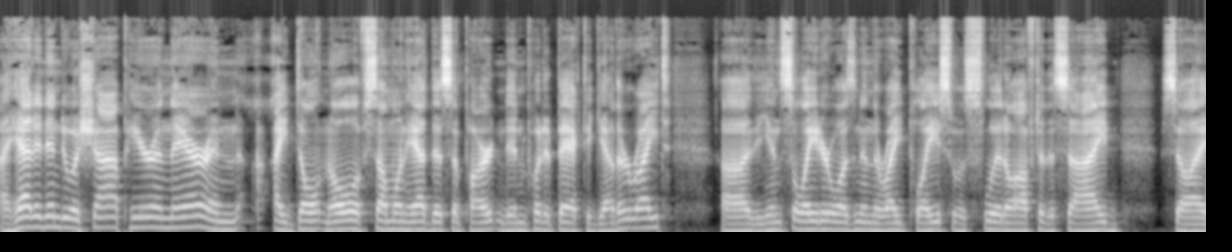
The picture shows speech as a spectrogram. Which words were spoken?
I had it into a shop here and there, and I don't know if someone had this apart and didn't put it back together right. Uh, the insulator wasn't in the right place, was slid off to the side. So I,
